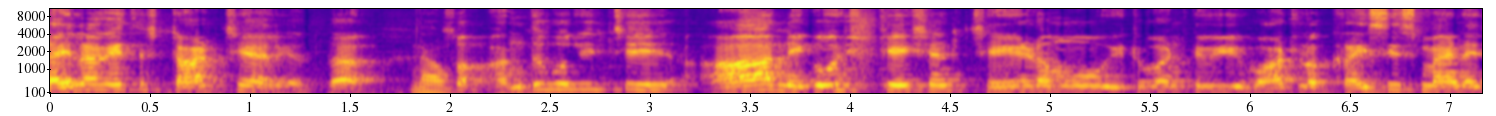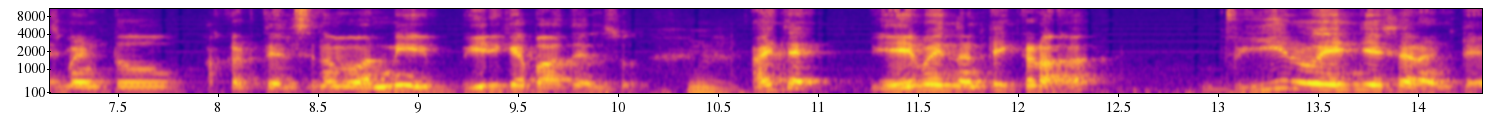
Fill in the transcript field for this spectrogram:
డైలాగ్ అయితే స్టార్ట్ చేయాలి కదా. సో అందు గురించి ఆ నెగోషియేషన్ చేయడము ఇటువంటివి వాటిలో క్రైసిస్ మేనేజ్మెంట్ అక్కడ తెలిసినవన్నీ వీరికే బాగా తెలుసు. అయితే ఏమైందంటే ఇక్కడ వీరు ఏం చేశారంటే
